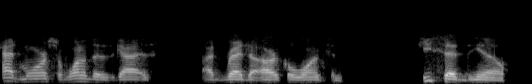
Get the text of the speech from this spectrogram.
Chad Morris or one of those guys, I'd read the article once, and he said, you know,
